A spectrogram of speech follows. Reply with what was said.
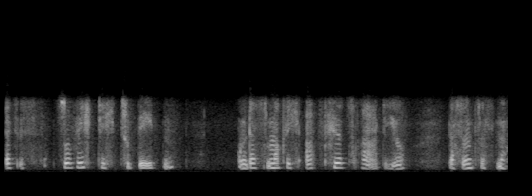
Es ist so wichtig zu beten und das mache ich auch fürs Radio, dass uns das noch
